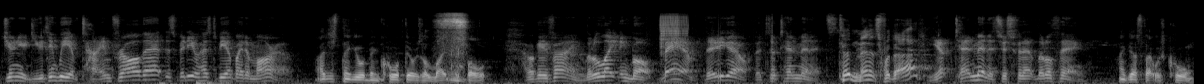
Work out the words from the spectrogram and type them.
Junior, do you think we have time for all that? This video has to be up by tomorrow. I just think it would have been cool if there was a lightning bolt. Okay, fine. Little lightning bolt. Bam! There you go. That took 10 minutes. Ten minutes for that? Yep, 10 minutes just for that little thing. I guess that was cool.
